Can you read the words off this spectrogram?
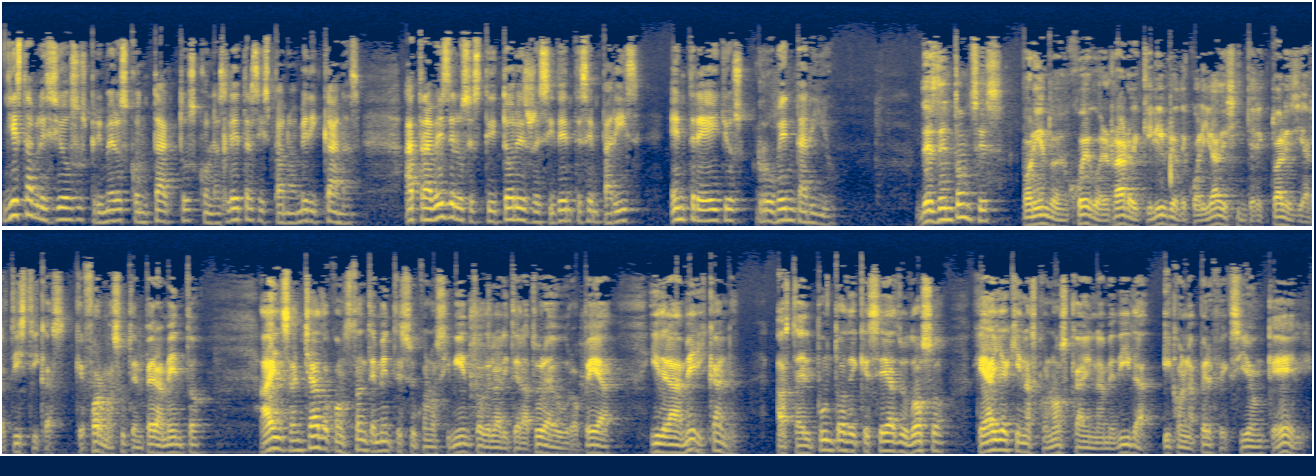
y estableció sus primeros contactos con las letras hispanoamericanas a través de los escritores residentes en París, entre ellos Rubén Darío. Desde entonces, poniendo en juego el raro equilibrio de cualidades intelectuales y artísticas que forma su temperamento, ha ensanchado constantemente su conocimiento de la literatura europea y de la americana, hasta el punto de que sea dudoso que haya quien las conozca en la medida y con la perfección que él.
